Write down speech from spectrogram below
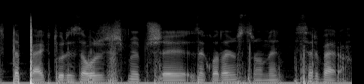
FTP, który założyliśmy przy zakładaniu strony serwera.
